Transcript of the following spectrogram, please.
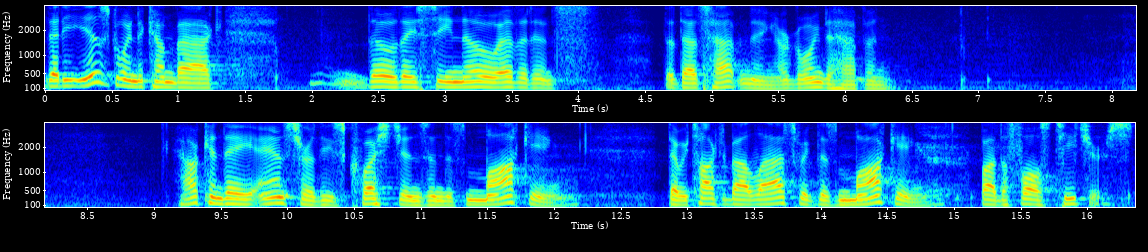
that he is going to come back? though they see no evidence that that's happening or going to happen. How can they answer these questions and this mocking that we talked about last week, this mocking by the false teachers?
